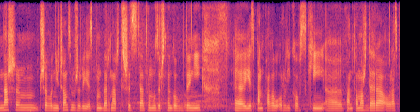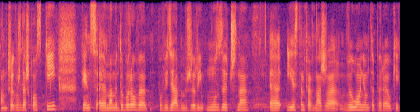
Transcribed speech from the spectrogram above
Naszym przewodniczącym jury jest pan Bernard Szyc z Teatru Muzycznego w Gdyni, e, jest pan Paweł Orlikowski, e, pan Tomasz Dera oraz pan Grzegorz Daszkowski, więc e, mamy doborowe, powiedziałabym, jury muzyczne i jestem pewna, że wyłonią te perełki.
